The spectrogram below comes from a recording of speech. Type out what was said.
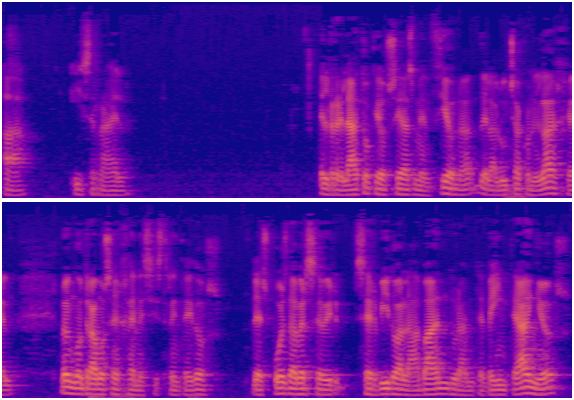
a Israel. El relato que Oseas menciona de la lucha con el ángel lo encontramos en Génesis 32. Después de haber servido a Labán durante veinte años,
